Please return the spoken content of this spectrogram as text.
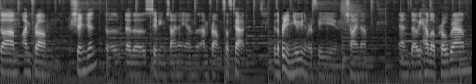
So um, I'm from Shenzhen, uh, the city in China, and I'm from SUSTech. It's a pretty new university in China. And uh, we have a program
